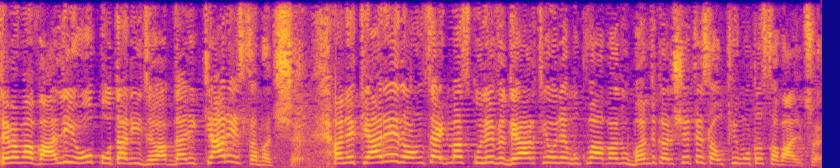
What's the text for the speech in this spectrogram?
તેવામાં વાલીઓ પોતાની જવાબદારી ક્યારે સમજશે? અને ક્યારે રોંગ સાઈડમાં સ્કૂલે વિદ્યાર્થીઓને મૂકવા આવવાનું બંધ કરશે તે સૌથી મોટો સવાલ છે.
